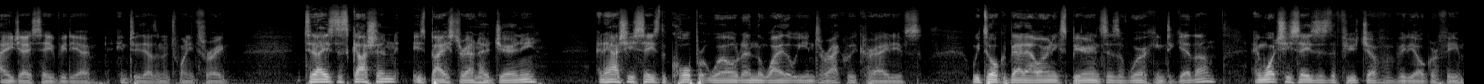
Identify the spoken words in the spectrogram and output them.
AJC Video, in 2023. Today's discussion is based around her journey and how she sees the corporate world and the way that we interact with creatives. We talk about our own experiences of working together and what she sees as the future for videography.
